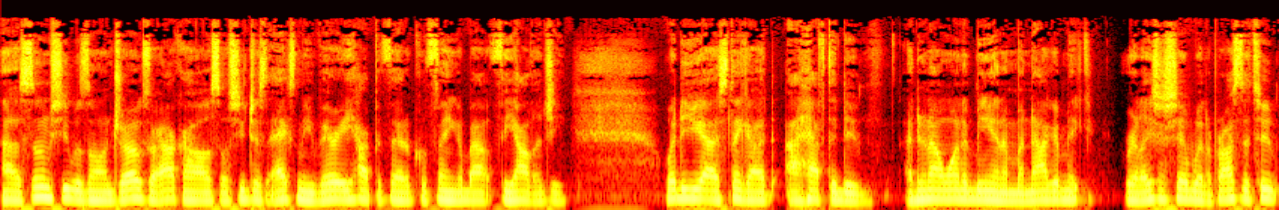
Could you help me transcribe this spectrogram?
I assume she was on drugs or alcohol, so she just asked me very hypothetical thing about theology. What do you guys think I, I have to do? I do not want to be in a monogamic relationship with a prostitute.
